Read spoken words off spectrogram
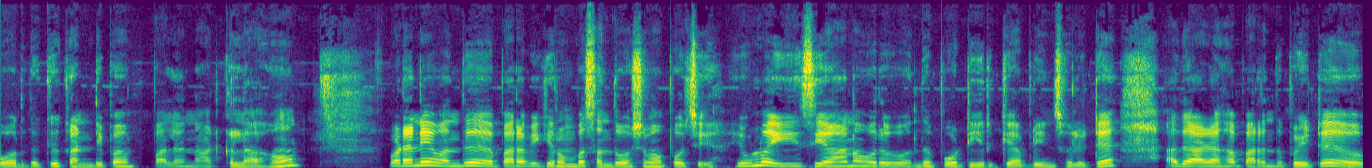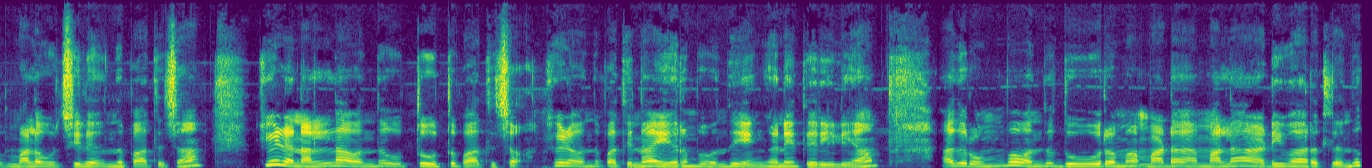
போகிறதுக்கு கண்டிப்பாக பல நாட்கள் ஆகும். உடனே வந்து பறவைக்கு ரொம்ப சந்தோஷமாக போச்சு. இவ்வளோ ஈஸியான ஒரு வந்து போட்டி இருக்குது அப்படின்னு சொல்லிட்டு அது அழகாக பறந்து போயிட்டு மலை உச்சியிலேருந்து பார்த்துச்சான் கீழே நல்லா வந்து உத்து உத்து பார்த்துச்சான் கீழே வந்து பார்த்திங்கன்னா எறும்பு வந்து எங்கன்னே தெரியலையாம். அது ரொம்ப வந்து தூரமாக மட மலை அடிவாரத்துலேருந்து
